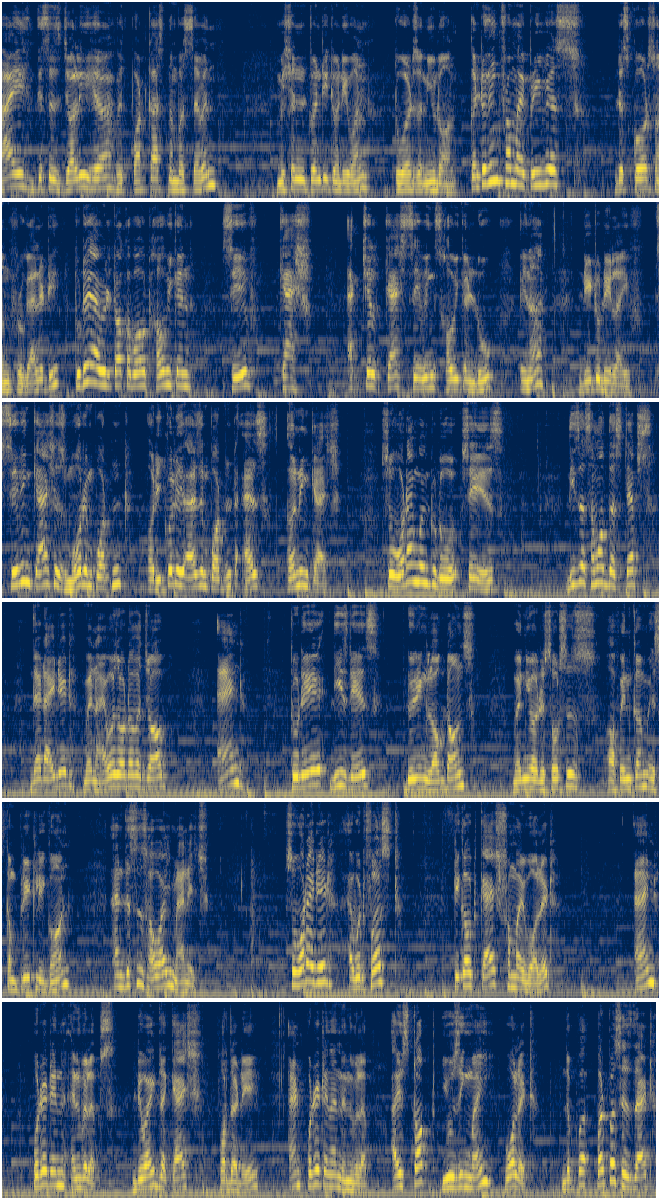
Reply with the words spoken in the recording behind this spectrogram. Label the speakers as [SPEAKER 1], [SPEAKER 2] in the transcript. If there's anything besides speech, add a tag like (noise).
[SPEAKER 1] Hi, this is Jolly here with podcast number 7, Mission 2021 Towards a New Dawn. Continuing from my previous discourse on frugality, today I will talk about how we can save cash, actual cash savings, how we can do in a day to day life. Saving cash is more important or equally as important as earning cash. So, what I'm going to do say is these are some of the steps that I did when I was out of a job, and today, these days, during lockdowns, when your resources of income is completely gone, and this is how I manage. So, what I did, I would first take out cash from my wallet and put it in envelopes, divide the cash for the day, and put it in an envelope. I stopped using my wallet. The pur- purpose is that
